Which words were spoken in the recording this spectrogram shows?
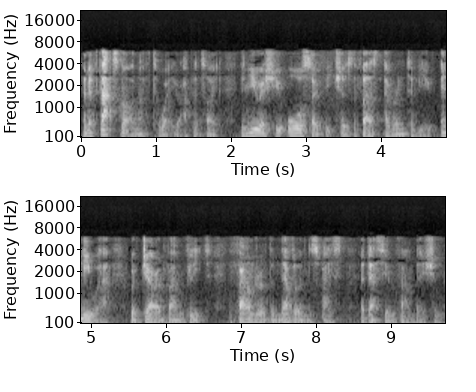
And if that's not enough to whet your appetite, the new issue also features the first ever interview anywhere with Gerard Van Vliet, the founder of the Netherlands-based Adessium Foundation.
